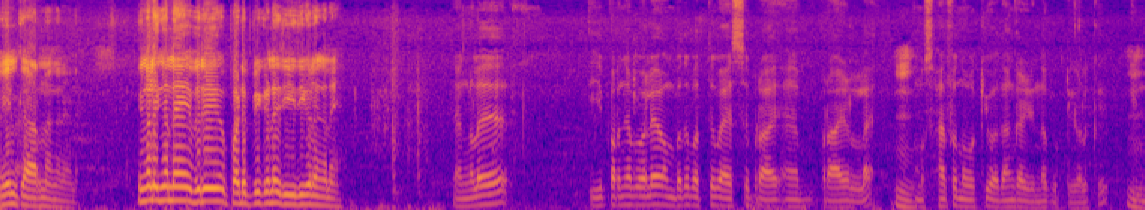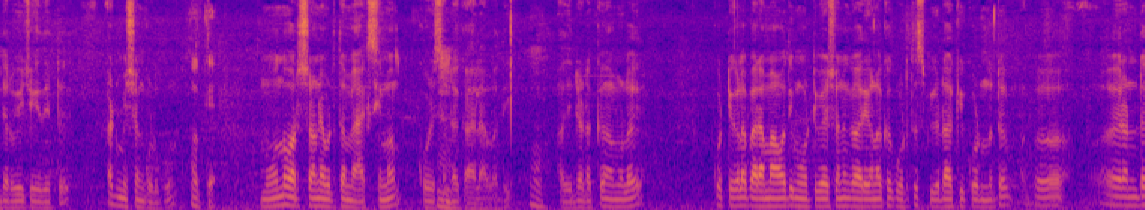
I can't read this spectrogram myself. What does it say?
മെയിൻ കാരണം അങ്ങനെയാണ്. നിങ്ങളിങ്ങനെ ഇവർ പഠിപ്പിക്കുന്ന രീതികൾ എങ്ങനെ? ഞങ്ങൾ ഈ പറഞ്ഞ പോലെ ഒമ്പത് പത്ത് വയസ്സ് പ്രായ പ്രായമുള്ള. മുസാഫ് നോക്കി ഓതാൻ കഴിയുന്ന കുട്ടികൾക്ക് ഇന്റർവ്യൂ ചെയ്തിട്ട് അഡ്മിഷൻ കൊടുക്കും. ഓക്കെ. മൂന്ന് വർഷമാണ് ഇവിടുത്തെ മാക്സിമം കോഴ്സിന്റെ കാലാവധി. അതിന്റെ ഇടയ്ക്ക് നമ്മൾ കുട്ടികളെ പരമാവധി മോട്ടിവേഷനും കാര്യങ്ങളൊക്കെ കൊടുത്ത് സ്പീഡാക്കി കൊടുത്തിട്ട് ഇപ്പോൾ രണ്ട്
